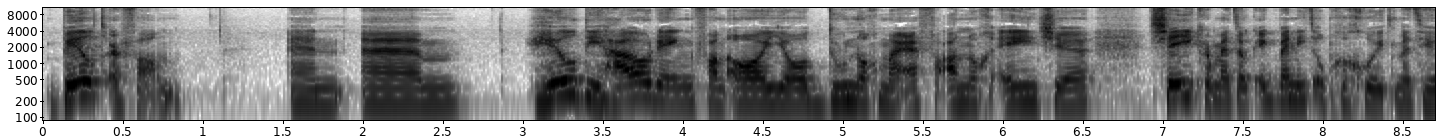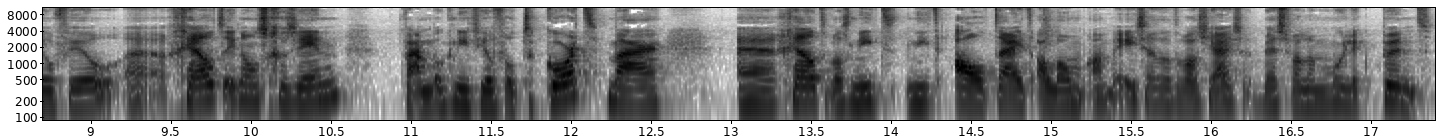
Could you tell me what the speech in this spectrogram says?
beeld ervan. En ehm, heel die houding van, oh joh, doe nog maar even aan nog eentje. Zeker met ook, ik ben niet opgegroeid met heel veel eh, geld in ons gezin. Kwamen ook niet heel veel tekort, maar eh, geld was niet, niet altijd alom aanwezig. Dat was juist best wel een moeilijk punt.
